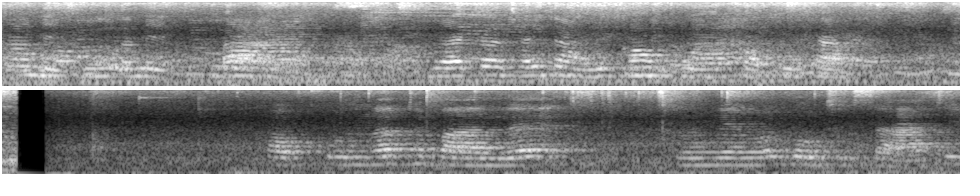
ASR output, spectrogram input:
ค่าเน็ตอินเทอร์เน็ตบ้างและก็ใช้จ่ายในครอบครัวขอบคุณค่ะ ขอบคุณรัฐบาลและโรงเรียนวัดโบสถ์ศึกษาที่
